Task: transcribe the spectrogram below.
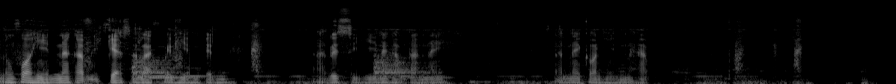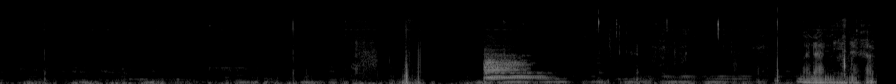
หลวงพ่อหินนะครับนี่แกะสลักเป็นหินเป็น อ่าฤาษีนะครับด้านในด้านในก้อนหินนะครับมาด้านนี้นะครับ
